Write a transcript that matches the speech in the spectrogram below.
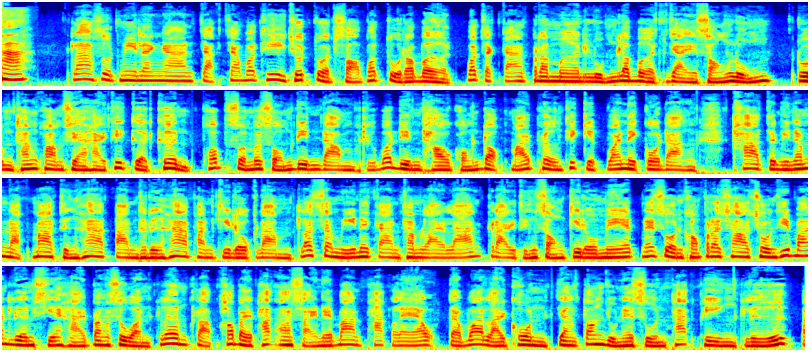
คะ ล่าสุดมีรายงานจากเจ้าหน้าที่ชุดตรวจสอบวัตถุระเบิด ว่าจากการประเมินหลุมระเบิดใหญ่ 2 หลุม รวมทั้งความเสียหายที่เกิดขึ้น พบส่วนผสมดินดำหรือว่าดินเทาของดอกไม้เพลิงที่เก็บไว้ในโกดัง คาดจะมีน้ำหนักมากถึง 5 ตันถึง 5,000 กิโลกรัม รัศมีในการทำลายล้างไกลถึง 2 กิโลเมตร ในส่วนของประชาชนที่บ้านเรือนเสียหายบางส่วน เริ่มกลับเข้าไปพักอาศัยในบ้านพักแล้ว แต่ว่าหลายคนยังต้องอยู่ในศูนย์พักพิง หรือไป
